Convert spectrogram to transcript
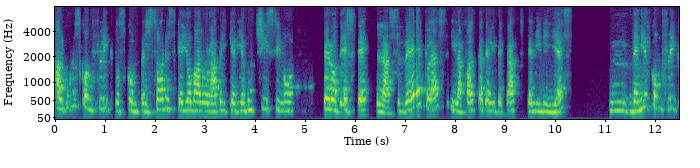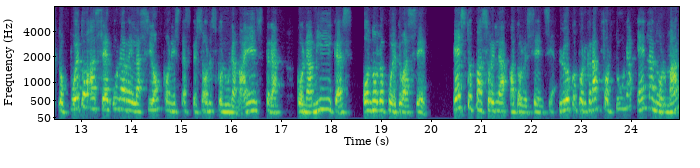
algunos conflictos con personas que yo valoraba y quería muchísimo pero desde las reglas y la falta de libertad de mi niñez, mm, venía el conflicto, ¿puedo hacer una relación con estas personas, con una maestra, con amigas, o no lo puedo hacer? Esto pasó en la adolescencia. Luego, por gran fortuna, en la normal,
